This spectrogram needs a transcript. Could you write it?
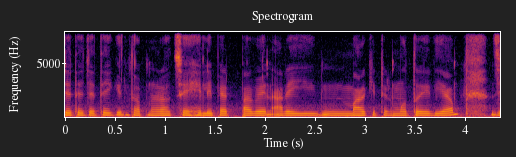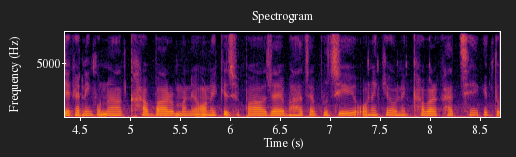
যেতে যেতে কিন্তু আপনারা হচ্ছে হেলিপ্যাড পাবেন, আর এই মার্কেটের মতো এরিয়া যেখানে কোনো খাবার মানে অনেক কিছু পাওয়া যায় ভাজাভুজি অনেকে অনেক খাবার খাচ্ছে, কিন্তু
